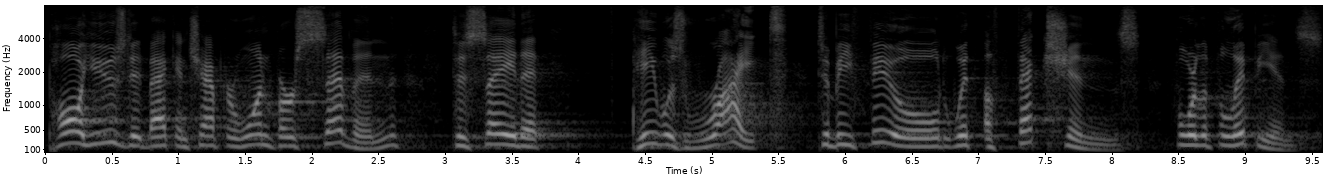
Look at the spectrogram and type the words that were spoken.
Paul used it back in chapter 1, verse 7, to say that he was right to be filled with affections for the Philippians.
